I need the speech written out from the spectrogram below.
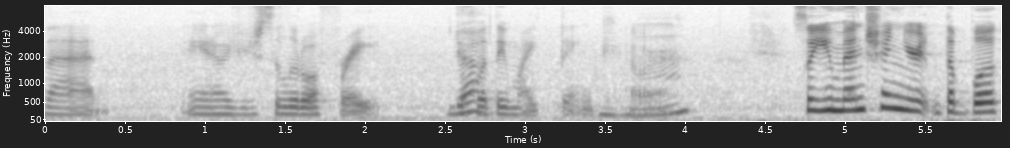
that you know you're just a little afraid Yeah. of what they might think. Or, Mhm. So you mentioned your the book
